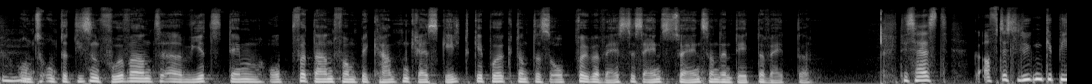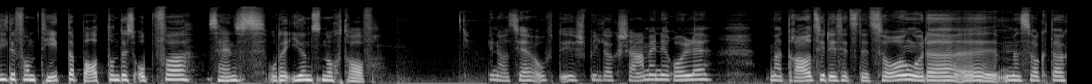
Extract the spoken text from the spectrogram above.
Mhm. Und unter diesem Vorwand äh, wird dem Opfer dann vom Bekanntenkreis Geld geborgt und das Opfer überweist es eins zu eins an den Täter weiter. Das heißt, auf das Lügengebilde vom Täter baut dann das Opfer seins oder ihrens noch drauf? Genau, sehr oft spielt auch Scham eine Rolle. Man traut sich das jetzt nicht sagen oder äh, man sagt auch,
